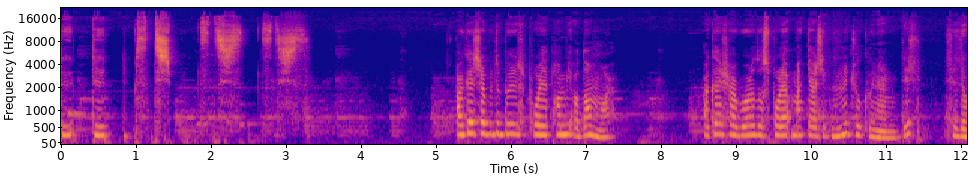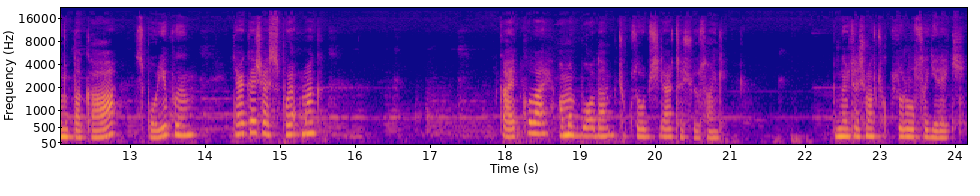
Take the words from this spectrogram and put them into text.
Dı, dı, pıs, tış, pıs, tış, pıs, Arkadaşlar burada böyle spor yapan bir adam var. Arkadaşlar bu arada spor yapmak gerçekten de çok önemlidir. Siz de mutlaka spor yapın. Bir de Arkadaşlar spor yapmak gayet kolay. Ama bu adam çok zor bir şeyler taşıyor sanki. Bunları taşımak çok zor olsa gerek.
